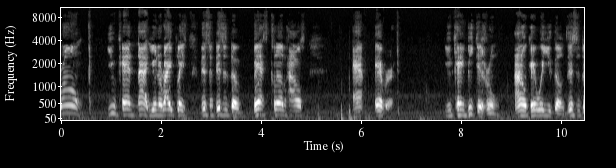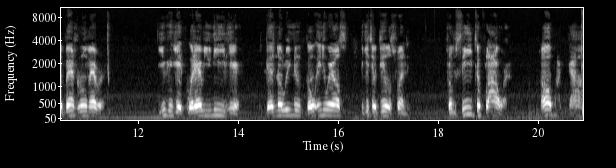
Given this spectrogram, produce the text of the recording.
wrong? You cannot. You're in the right place. This is this is the best clubhouse app ever. You can't beat this room. I don't care where you go. This is the best room ever. You can get whatever you need here. There's no reason to go anywhere else to get your deals funded. From seed to flower. Oh my God.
